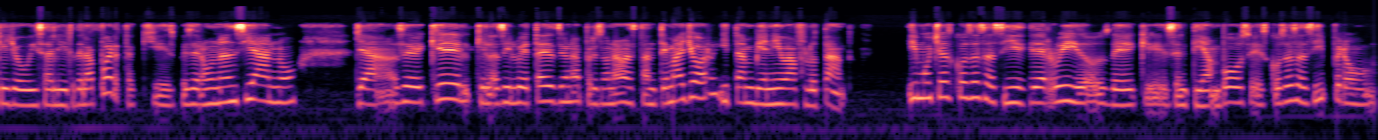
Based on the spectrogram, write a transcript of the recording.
que yo vi salir de la puerta, que después era un anciano. Ya se ve que, que la silueta es de una persona bastante mayor y también iba flotando y muchas cosas así de ruidos, de que sentían voces, cosas así, pero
